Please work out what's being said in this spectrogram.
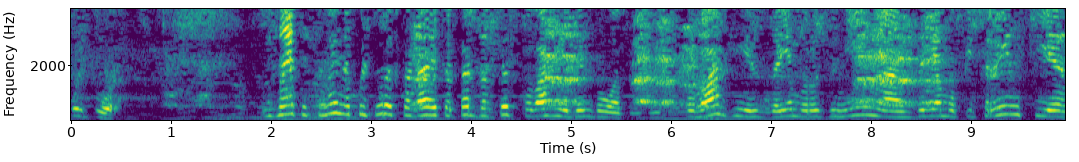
культура? Ви знаєте, сімейна культура складається перш за все з поваги один до одного, з поваги, взаєморозуміння, взаємопідтримки,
